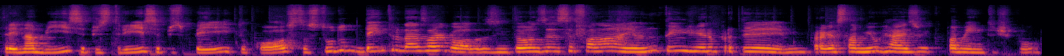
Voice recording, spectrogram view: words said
treinar bíceps, tríceps, peito, costas, tudo dentro das argolas. Então, às vezes você fala, ah, eu não tenho dinheiro para ter para gastar mil reais no equipamento. Tipo,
